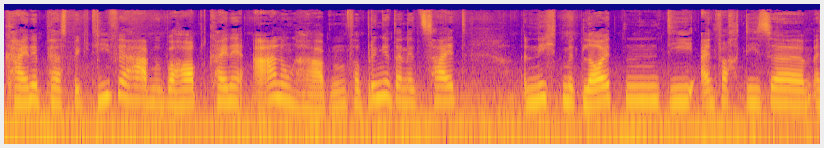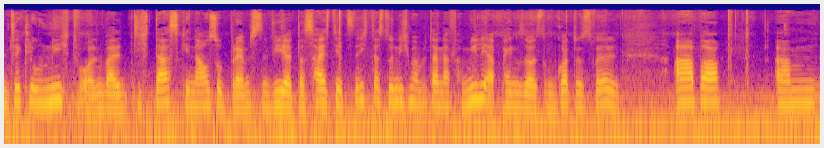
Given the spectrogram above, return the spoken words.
keine Perspektive haben, überhaupt keine Ahnung haben. Verbringe deine Zeit nicht mit Leuten, die einfach diese Entwicklung nicht wollen, weil dich das genauso bremsen wird. Das heißt jetzt nicht, dass du nicht mehr mit deiner Familie abhängen sollst, um Gottes Willen, aber ähm,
